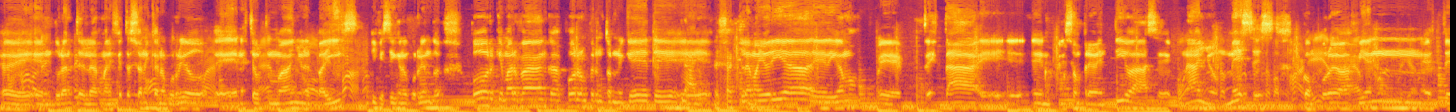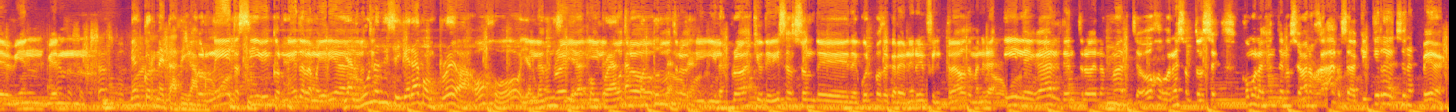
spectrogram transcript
durante las manifestaciones que han ocurrido en este último año en el país y que siguen ocurriendo, por quemar bancas, por romper un torniquete. la mayoría, digamos, digamos, eh, está eh, eh, en prisión preventiva hace un año, meses, con pruebas bien, este, bien, bien, bien cornetas, digamos. Cornetas, sí, bien cornetas, la mayoría. Y algunos ni siquiera con pruebas, ojo, y, las pruebas, con pruebas y, las pruebas que utilizan son de, cuerpos de carabineros infiltrados de manera ilegal dentro de las mm. marchas. Ojo con eso, entonces, ¿cómo la gente no se va a enojar? O sea, ¿qué, qué reacción esperan?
